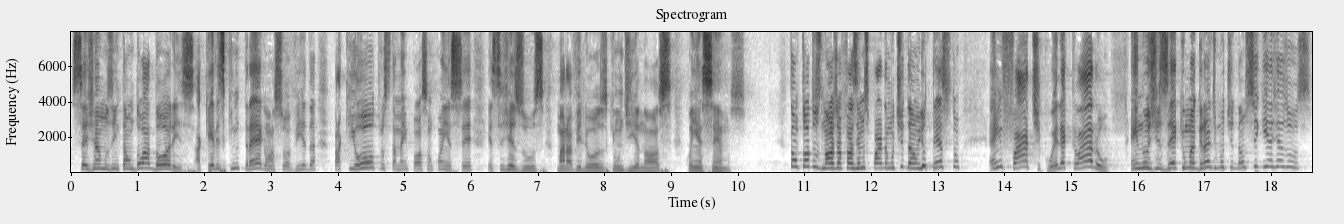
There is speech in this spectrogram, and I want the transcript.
sejamos então doadores, aqueles que entregam a sua vida para que outros também possam conhecer esse Jesus maravilhoso que um dia nós conhecemos. Então todos nós já fazemos parte da multidão. E o texto é enfático, ele é claro em nos dizer que uma grande multidão seguia Jesus.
